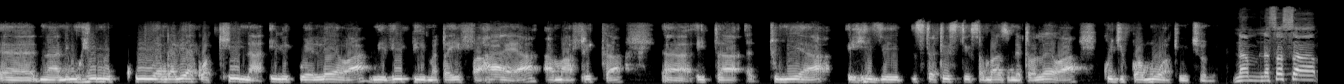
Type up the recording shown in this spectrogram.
eh, na ni muhimu kuiangalia kwa kina ili kuelewa ni vipi mataifa haya ama Afrika uh, itatumia hizi statistics ambazo zimetolewa kujikwamua kiuchumi. Naam, na sasa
